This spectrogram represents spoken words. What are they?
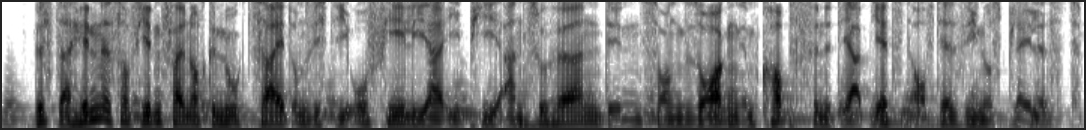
Bis dahin ist auf jeden Fall noch genug Zeit, um sich die Ophelia EP anzuhören. Den Song Sorgen im Kopf findet ihr ab jetzt auf der Sinus-Playlist.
